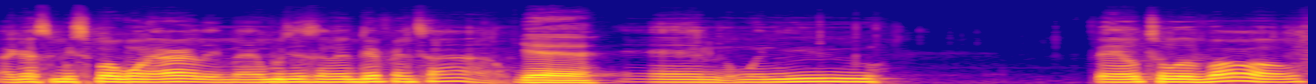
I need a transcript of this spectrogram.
I guess we spoke on it early, man. We're just in a different time. yeah And when you fail to evolve,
